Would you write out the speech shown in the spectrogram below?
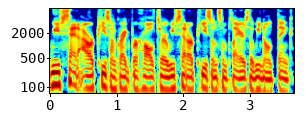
We've said our piece on Greg Berhalter. We've said our piece on some players that we don't think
